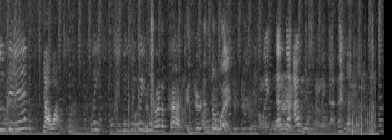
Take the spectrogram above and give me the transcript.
You did? Yeah, watch. Wait, okay, wait, wait, wait. They're wait. trying to pack and you're in the way. Wait, that, that, I would do something like that.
